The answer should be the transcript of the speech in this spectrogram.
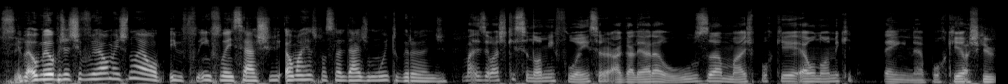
Sim. O meu objetivo realmente não é influenciar, acho que é uma responsabilidade muito grande. Mas eu acho que esse nome influencer a galera usa mais porque é o nome que tem, né? Porque Acho que.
